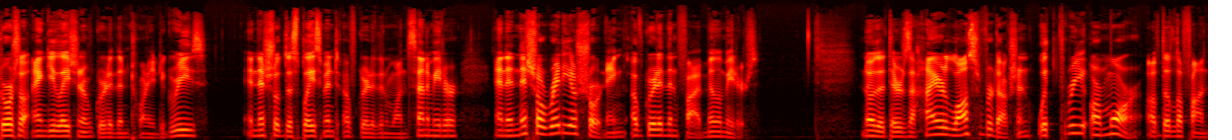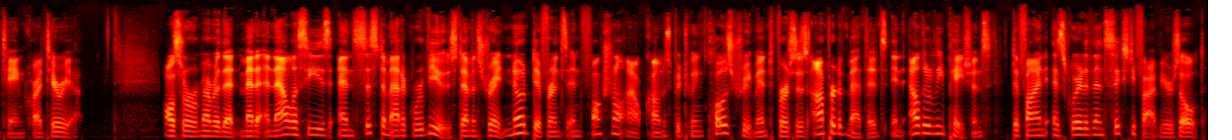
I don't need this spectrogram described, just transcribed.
dorsal angulation of greater than 20 degrees, initial displacement of greater than 1 centimeter, and initial radial shortening of greater than 5 millimeters. Know that there is a higher loss of reduction with three or more of the LaFontaine criteria. Also, remember that meta analyses and systematic reviews demonstrate no difference in functional outcomes between closed treatment versus operative methods in elderly patients defined as greater than 65 years old.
